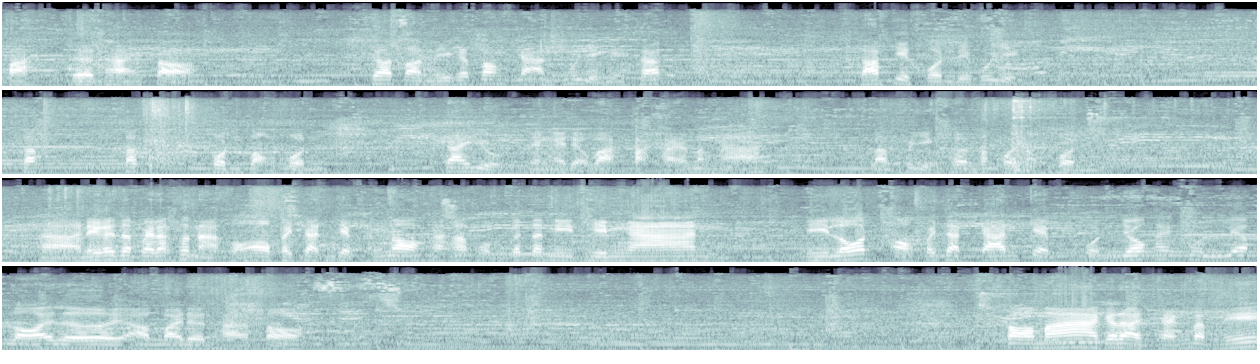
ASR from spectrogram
ไปเดินทางต่อ ก็ตอนนี้ก็ต้องการผู้หญิงอีกสักรับกี่คนดีผู้หญิงสักสักคนสองคนได้อยู่ยังไงเดี๋ยวว่าฝากขายบ้างนะรับผู้หญิงเพิ่มสักคนสองคนอ่านี่ก็จะเป็นลักษณะของออกไปจัดเก็บข้างนอกนะครับ ผมก็จะมีทีมงาน มีรถออกไปจัดการเก็บขนยกให้คุณเรียบร้อยเลยเอาไปเดินทางต่อ ต่อมากระดาษแข็งแบบนี้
